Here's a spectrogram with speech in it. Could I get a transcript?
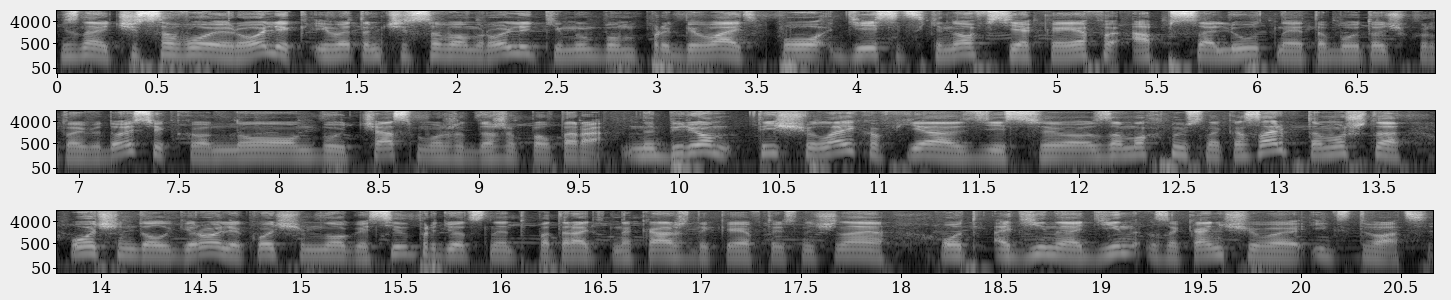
не знаю, часовой ролик, и в этом часовом ролике мы будем пробивать по 10 скинов все КФы абсолютно, это будет очень крутой видосик, но он будет час, может даже полтора. Наберем тысячу лайков, я здесь э, замахнусь на косарь, потому что очень долгий ролик, очень много сил придется на это потратить, на каждый КФ, то есть начиная от 1.1, заканчивая x20.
